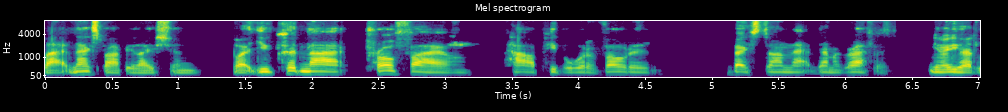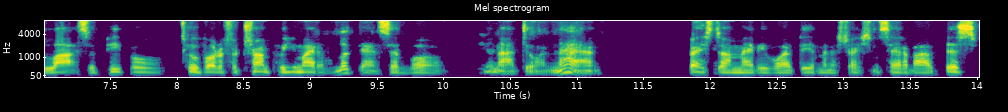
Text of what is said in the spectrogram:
Latinx population, but you could not profile how people would have voted based on that demographic. You know, you had lots of people who voted for Trump who you might have looked at and said, well, you're not doing that based on maybe what the administration said about this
